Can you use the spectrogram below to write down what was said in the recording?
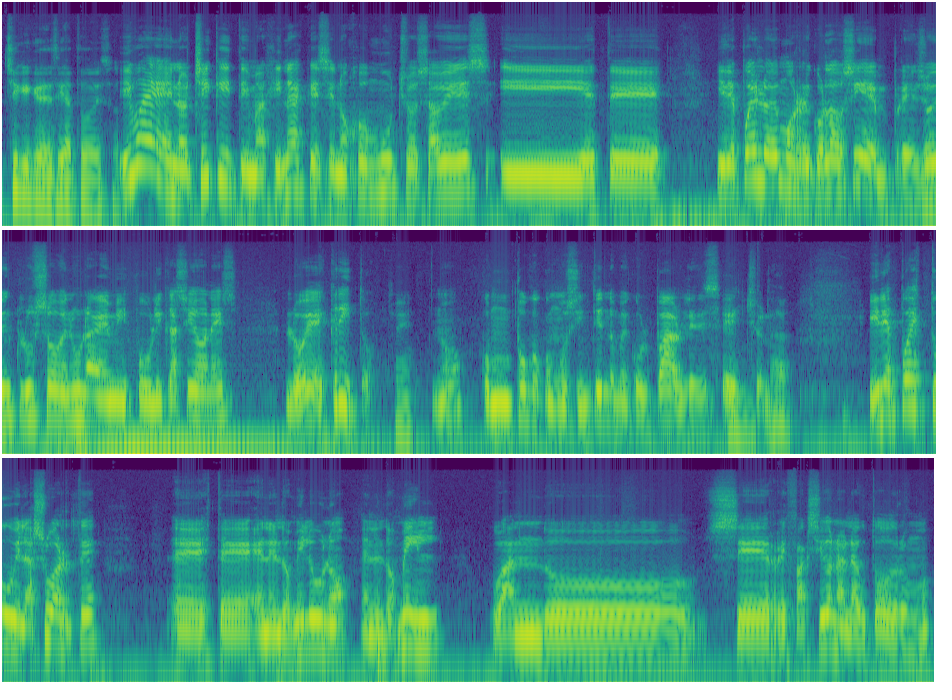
Chiqui que decía todo eso. Y bueno, Chiqui, te imaginás que se enojó mucho esa vez y este y después lo hemos recordado siempre. Yo mm. incluso en una de mis publicaciones lo he escrito, ¿no? Como un poco como sintiéndome culpable de ese mm, hecho, Y después tuve la suerte este en el 2001, en el 2000 cuando se refacciona el autódromo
